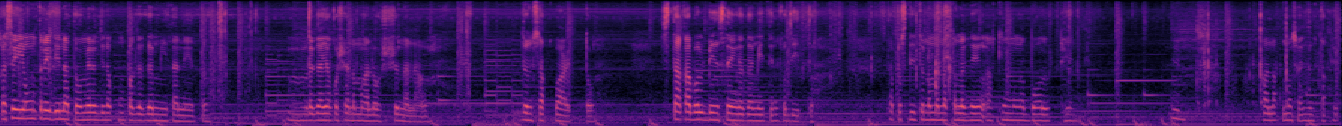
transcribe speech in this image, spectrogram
Kasi yung 3D na to, meron din akong paggagamitan nito. Um, lagayan ko siya ng mga lotion na lang. Doon sa kwarto. Stackable beans na yung gagamitin ko dito. Tapos dito naman nakalagay yung aking mga ball pen. Yun. Kala ko saan yung takip.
